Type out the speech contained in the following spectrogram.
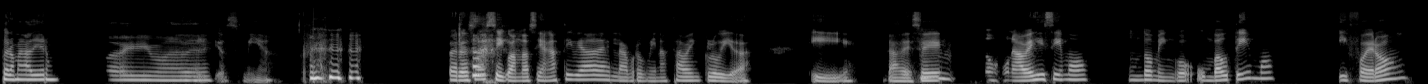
pero me la dieron. Ay, ay, madre. Dios mío. Pero eso sí, cuando hacían actividades, la propina estaba incluida. Y a veces, una vez hicimos un domingo un bautismo y fueron,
